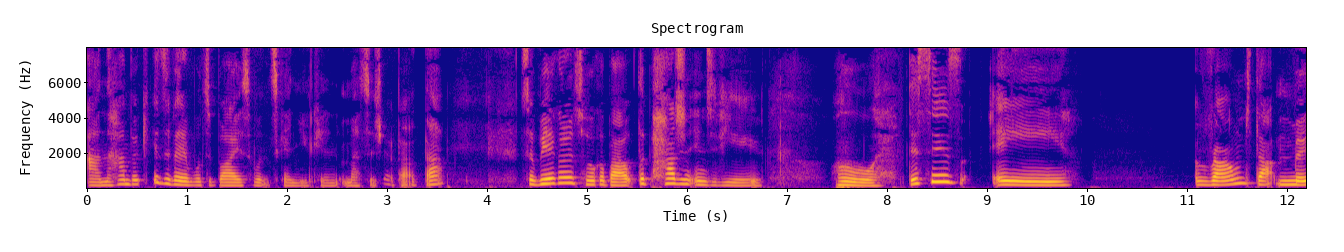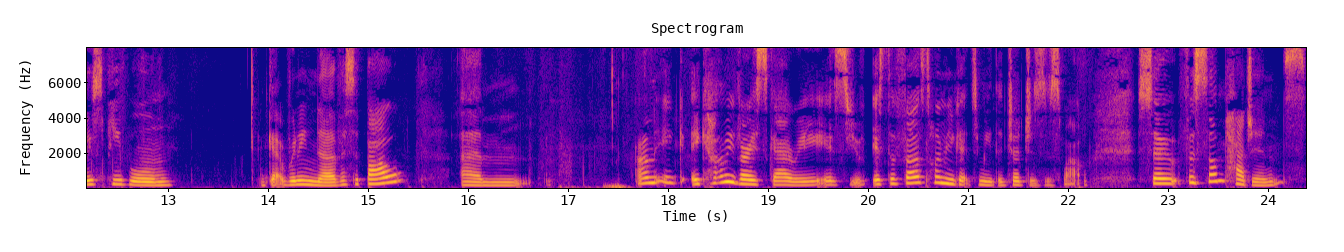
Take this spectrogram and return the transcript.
and the handbook is available to buy. So, once again, you can message about that. So, we are going to talk about the pageant interview. Oh, this is a round that most people get really nervous about. Um, and it, it can be very scary. It's you, it's the first time you get to meet the judges as well. So for some pageants,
